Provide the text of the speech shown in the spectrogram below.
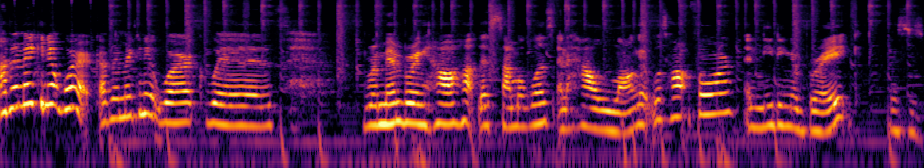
I've been making it work. I've been making it work with remembering how hot this summer was and how long it was hot for and needing a break. This has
